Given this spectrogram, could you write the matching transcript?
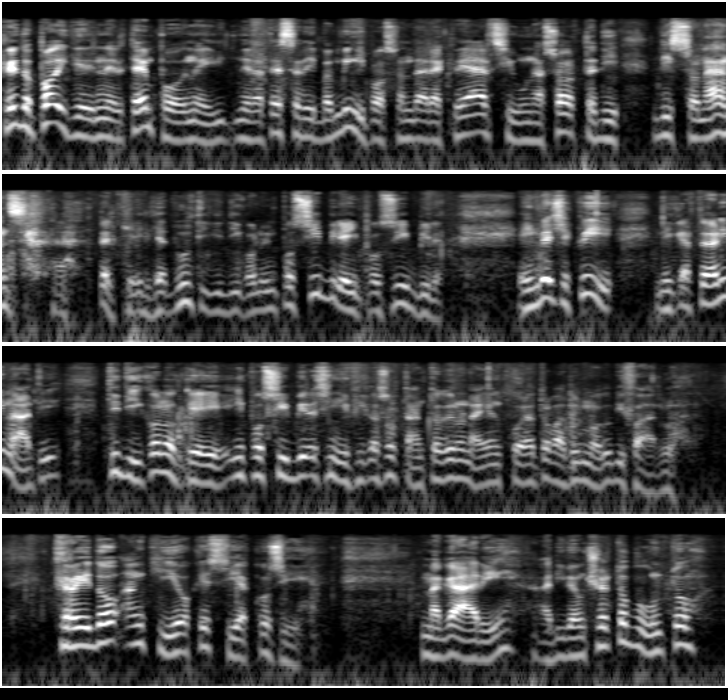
Credo poi che nel tempo nei, nella testa dei bambini possa andare a crearsi una sorta di dissonanza perché gli adulti ti dicono impossibile impossibile e invece qui nei cartoni animati ti dicono che impossibile significa soltanto che non hai ancora trovato il modo di farlo. Credo anch'io che sia così. Magari arrivi a un certo punto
